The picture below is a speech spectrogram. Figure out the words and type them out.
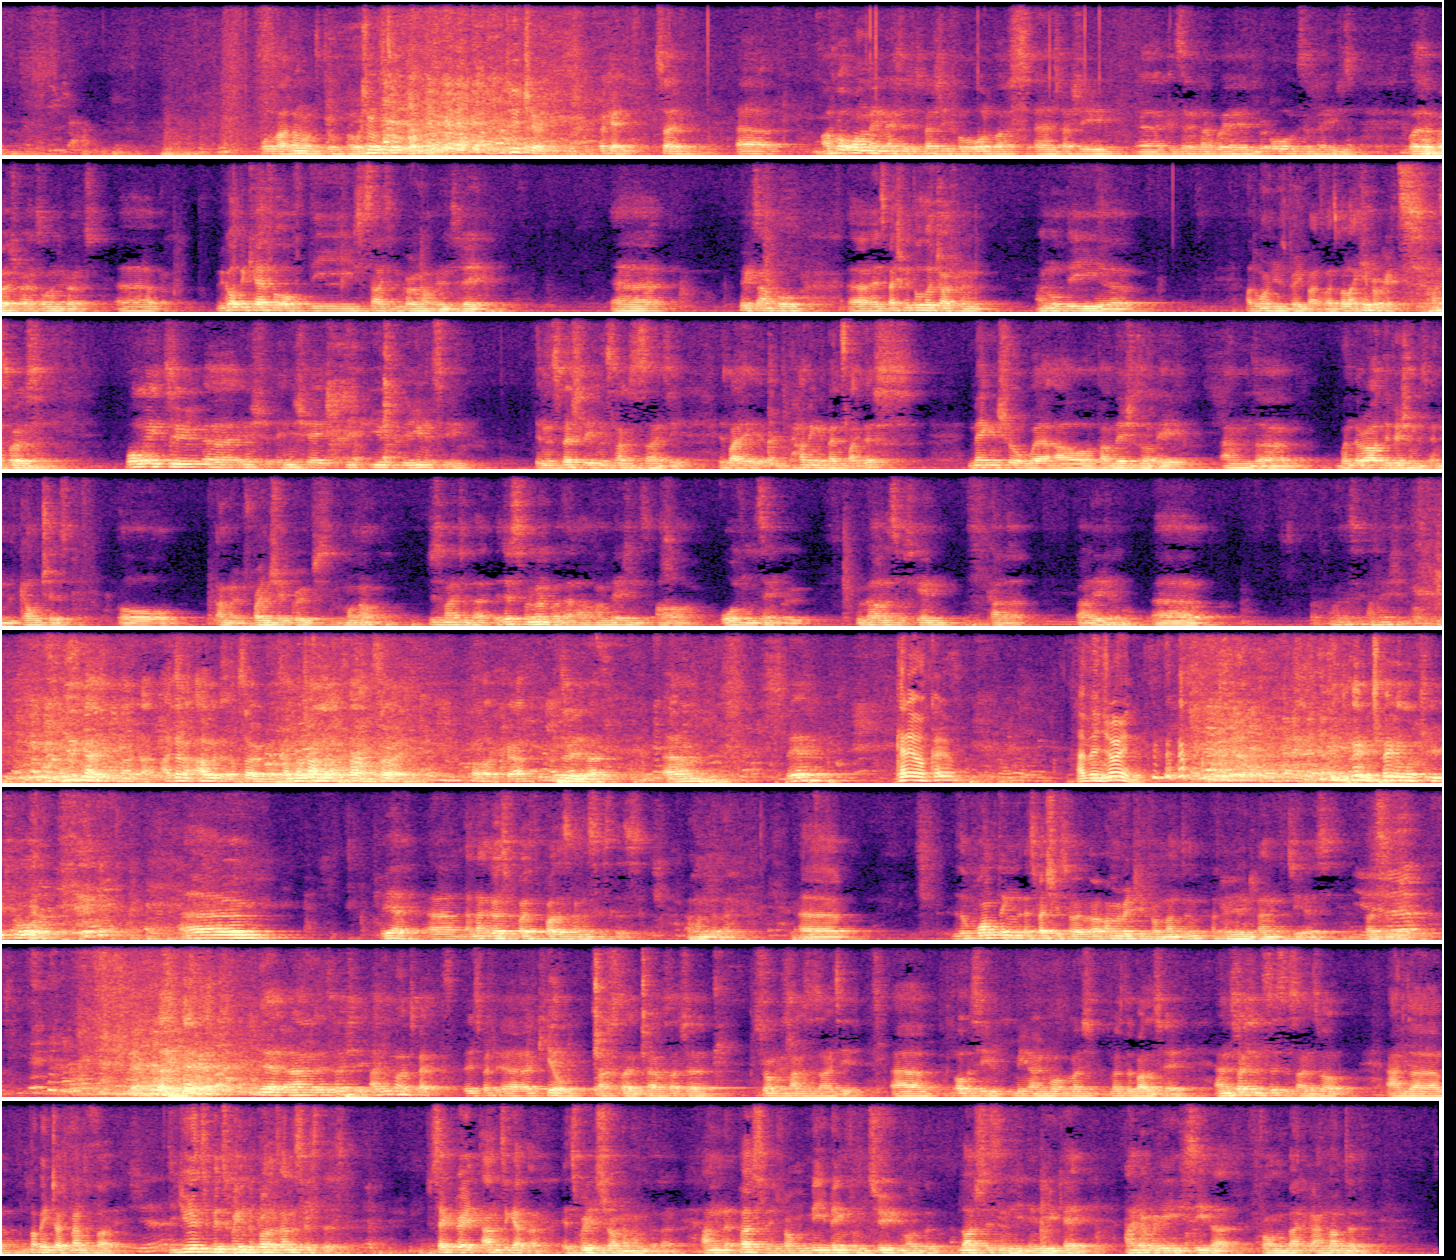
well, I don't know what to talk about. What do you want to talk about? future. Okay, so. Uh, I've got one main message, especially for all of us, uh, especially uh, considering that we're, all in all different ages, whether postgrads or undergrads. Uh, we've got to be careful of the society we're growing up in today. Uh, for example, uh, especially with all the judgment and all the uh, I don't want to use very bad words, but like hypocrites, I suppose. One way to uh, initi- initiate the, the unity, in especially in the Islamic society, is by having events like this, making sure where our foundations are laid, and um, when there are divisions in cultures or I don't know friendship groups and whatnot, just imagine that. Just remember that our foundations are all from the same group, regardless of skin, color, foundation. Uh, why did I say foundation for? These guys would like that. I don't know. I would. I'm sorry, boss. I'm not trying to understand. I'm sorry. Oh crap. It's really bad. Um, yeah. Carry on, carry on. I'm enjoying it. I'm enjoying what you thought. Um, yeah, um, and that goes for both the brothers and the sisters. Alhamdulillah. Uh, the one thing, especially, so I'm originally from London. I've been living in London for two years, personally. yeah, um, especially, I did not expect, especially uh, Keele slash Stoke to have such a strong Islamic society. Uh, obviously, me knowing more, most, most of the brothers here, and especially on the sister side as well. And uh, not being judgmental, but the unity between the brothers and the sisters, segregate and together, it's really strong, in alhamdulillah. And personally, from me being from two of the largest cities in the, in the UK, I don't really see that from Birmingham and London.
